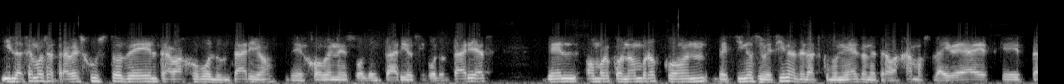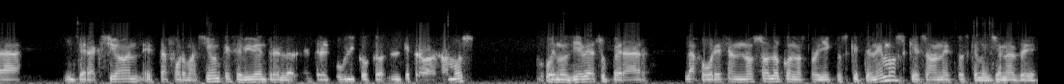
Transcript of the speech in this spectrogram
y lo hacemos a través justo del trabajo voluntario de jóvenes voluntarios y voluntarias, del hombro con hombro con vecinos y vecinas de las comunidades donde trabajamos. La idea es que esta interacción, esta formación que se vive entre, entre el público con el que trabajamos, pues nos lleve a superar la pobreza no solo con los proyectos que tenemos, que son estos que mencionas de,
